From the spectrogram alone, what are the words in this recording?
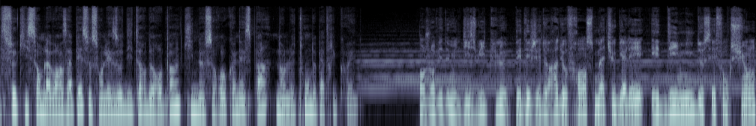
ceux qui semblent avoir zappé, ce sont les auditeurs d'Europe 1 qui ne se reconnaissent pas dans le ton de Patrick Cohen. En janvier 2018, le PDG de Radio France, Mathieu Gallet, est démis de ses fonctions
